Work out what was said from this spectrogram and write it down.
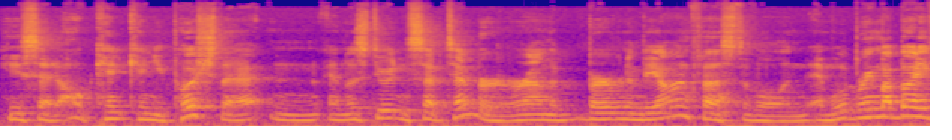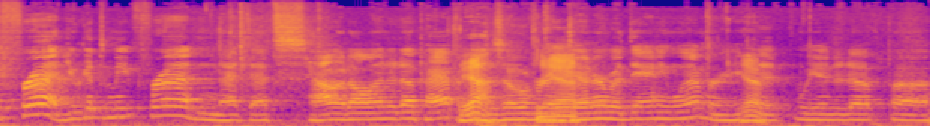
he said, "Oh, can can you push that and, and let's do it in September around the Bourbon and Beyond Festival, and, and we'll bring my buddy Fred. You'll get to meet Fred, and that that's how it all ended up happening. Yeah. It was over Yeah. at dinner with Danny Wimmer Yeah. that we ended up." Uh,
